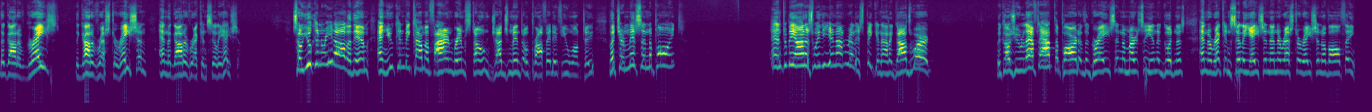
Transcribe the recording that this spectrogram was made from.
the God of grace, the God of restoration, and the God of reconciliation. So you can read all of them and you can become a fire and brimstone judgmental prophet if you want to, but you're missing the point. And to be honest with you, you're not really speaking out of God's word because you left out the part of the grace and the mercy and the goodness and the reconciliation and the restoration of all things.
